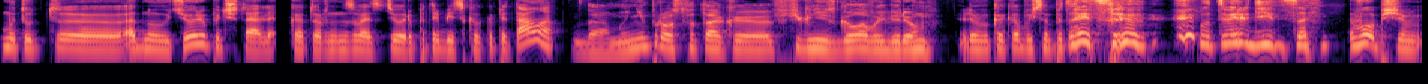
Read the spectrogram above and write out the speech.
Мы тут э, одну теорию почитали, которая называется теория потребительского капитала. Да, мы не просто так э, фигню из головы берем. Лева, как обычно, пытается утвердиться. В общем,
